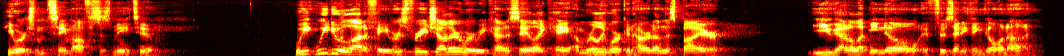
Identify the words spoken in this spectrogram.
He works in the same office as me too. We we do a lot of favors for each other where we kind of say like, "Hey, I'm really working hard on this buyer. You got to let me know if there's anything going on."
